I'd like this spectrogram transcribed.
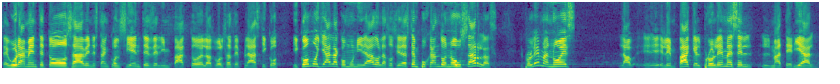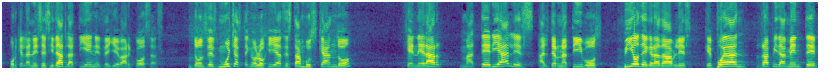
Seguramente todos saben, están conscientes del impacto de las bolsas de plástico y cómo ya la comunidad o la sociedad está empujando a no usarlas. El problema no es el empaque, el problema es el material, porque la necesidad la tienes de llevar cosas. Entonces, muchas tecnologías están buscando generar materiales alternativos, biodegradables, que puedan rápidamente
